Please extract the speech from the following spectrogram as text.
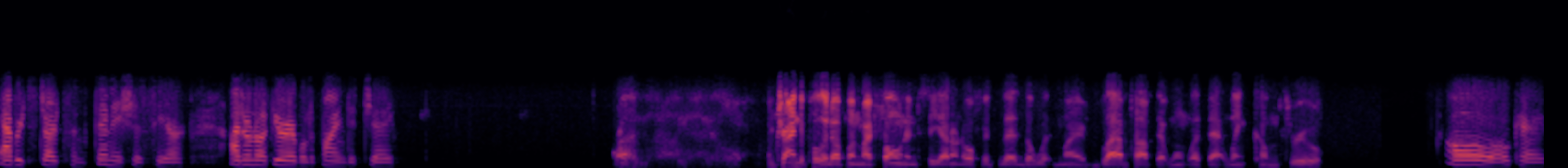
average starts and finishes here. I don't know if you're able to find it, Jay. I'm trying to pull it up on my phone and see. I don't know if it's the, the my laptop that won't let that link come through. Oh, okay.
